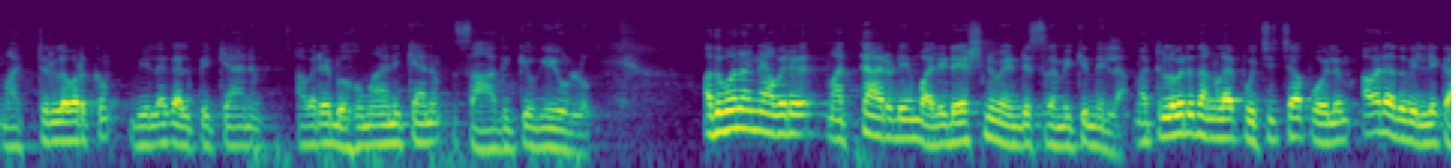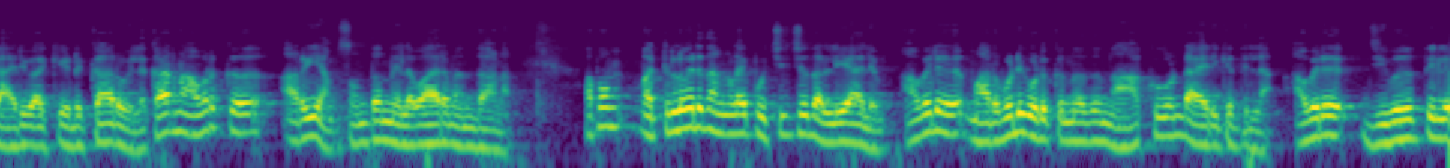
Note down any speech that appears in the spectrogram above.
മറ്റുള്ളവർക്കും വില കൽപ്പിക്കാനും അവരെ ബഹുമാനിക്കാനും സാധിക്കുകയുള്ളൂ. അതുപോലെ തന്നെ അവർ മറ്റാരുടെയും വലിഡേഷന് വേണ്ടി ശ്രമിക്കുന്നില്ല. മറ്റുള്ളവർ തങ്ങളെ പുച്ഛിച്ചാൽ പോലും അവരത് വലിയ കാര്യമാക്കി എടുക്കാറുമില്ല. കാരണം അവർക്ക് അറിയാം സ്വന്തം നിലവാരം എന്താണ്. അപ്പം മറ്റുള്ളവർ തങ്ങളെ പുച്ഛിച്ച് തള്ളിയാലും അവർ മറുപടി കൊടുക്കുന്നത് നാക്കുകൊണ്ടായിരിക്കത്തില്ല. അവർ ജീവിതത്തിൽ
